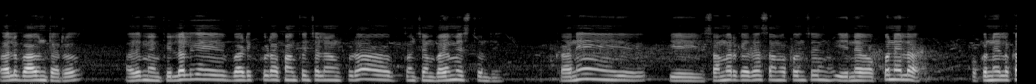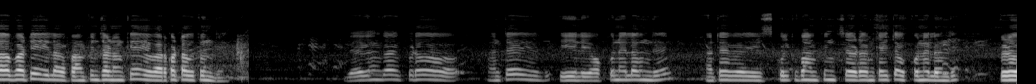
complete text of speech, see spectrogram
వాళ్ళు బాగుంటారు. అదే మేము పిల్లలకి బడికి కూడా పంపించాలని కూడా కొంచెం భయం వేస్తుంది. కానీ ఈ సమ్మర్ కదా సమ్మర్ కొంచెం ఈ నె ఒక్క నెల ఒక నెల కాబట్టి ఇలా పంపించడానికి వర్కౌట్ అవుతుంది. వేగంగా ఇప్పుడు అంటే ఈ ఒక్క నెల ఉంది. అంటే ఈ స్కూల్కి పంపించడానికి అయితే ఒక్క నెల ఉంది. ఇప్పుడు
